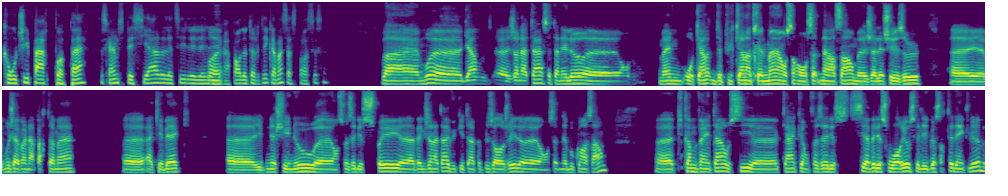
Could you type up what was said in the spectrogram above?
coachés par papa? C'est quand même spécial, tu sais, le, le rapport d'autorité. Comment ça se passait, ça? Ben moi, euh, garde, euh, Jonathan, cette année-là, euh, même au camp, depuis le camp d'entraînement, on, on, se tenait ensemble. J'allais chez eux. moi, j'avais un appartement. à Québec. Il venait chez nous, on se faisait des soupers avec Jonathan, vu qu'il était un peu plus âgé, là, on se tenait beaucoup ensemble. puis comme 20 ans aussi, quand on faisait des, s'il y avait des soirées où les gars sortaient d'un club,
